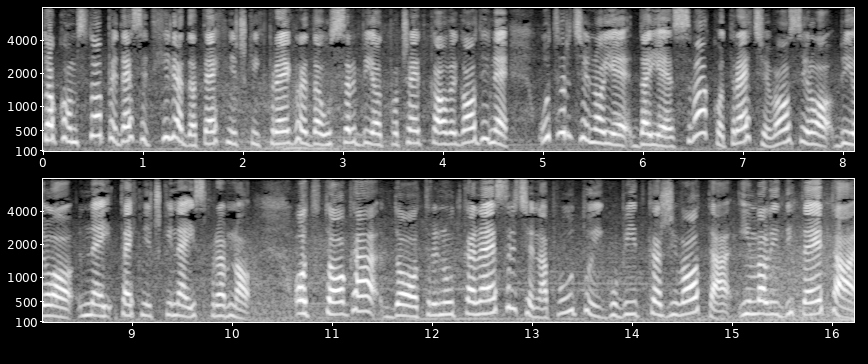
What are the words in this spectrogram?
Tokom 150.000 tehničkih pregleda u Srbiji od početka ove godine utvrđeno je da je svako treće vozilo bilo ne, tehnički neispravno. Od toga do trenutka nesreće na putu i gubitka života, invaliditeta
